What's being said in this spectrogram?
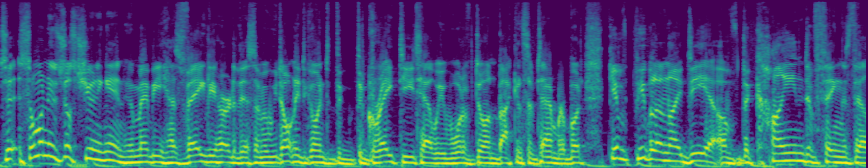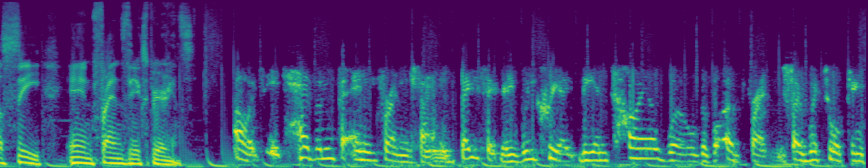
to someone who's just tuning in who maybe has vaguely heard of this, I mean, we don't need to go into the, the great detail we would have done back in September, but give people an idea of the kind of things they'll see in Friends The Experience. Oh, it's, it's heaven for any Friends fan. Basically, we create the entire world of, of Friends. So we're talking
